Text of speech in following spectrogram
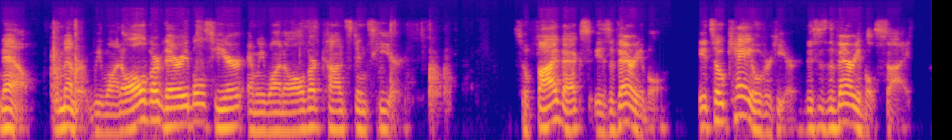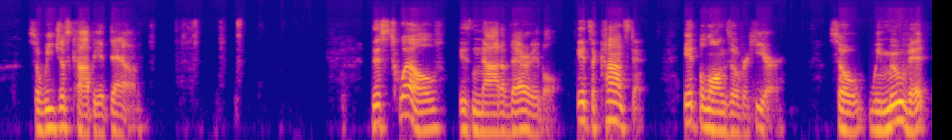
now remember, we want all of our variables here and we want all of our constants here. So 5x is a variable. It's okay over here. This is the variable side. So we just copy it down. This 12 is not a variable. It's a constant. It belongs over here. So we move it,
